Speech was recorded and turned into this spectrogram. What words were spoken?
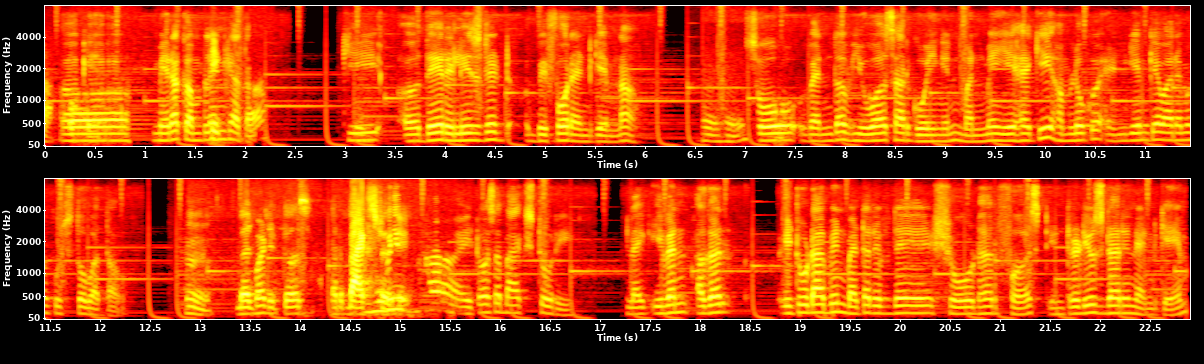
था। ओके Uh, मेरा कंप्लेन क्या था? कि they released it before Endgame ना? So when the viewers are going in मन में ये है कि हम लोग को एंड गेम के बारे में कुछ तो बताओ। But But- but it was her back story it was a back story like even अगर it would have been better if they showed her first introduced her in endgame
